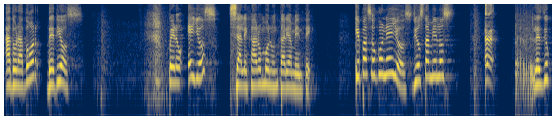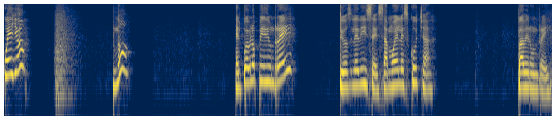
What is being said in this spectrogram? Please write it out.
adorador de Dios. Pero ellos se alejaron voluntariamente. ¿Qué pasó con ellos? Dios también los eh, les dio cuello. No. El pueblo pide un rey. Dios le dice, Samuel, escucha, va a haber un rey.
